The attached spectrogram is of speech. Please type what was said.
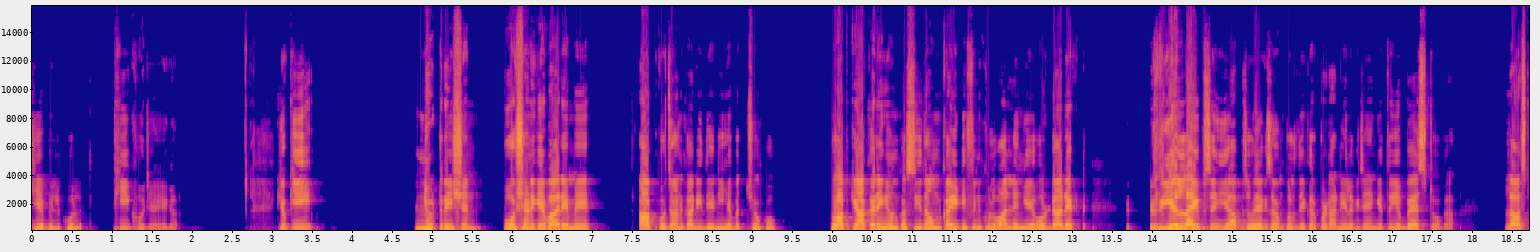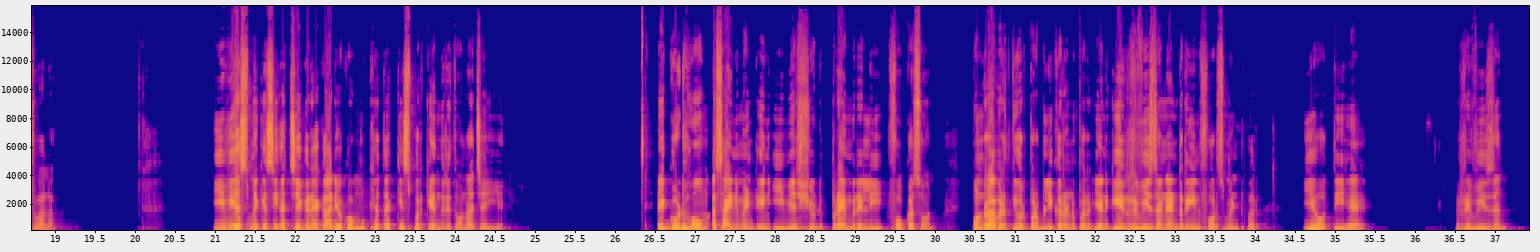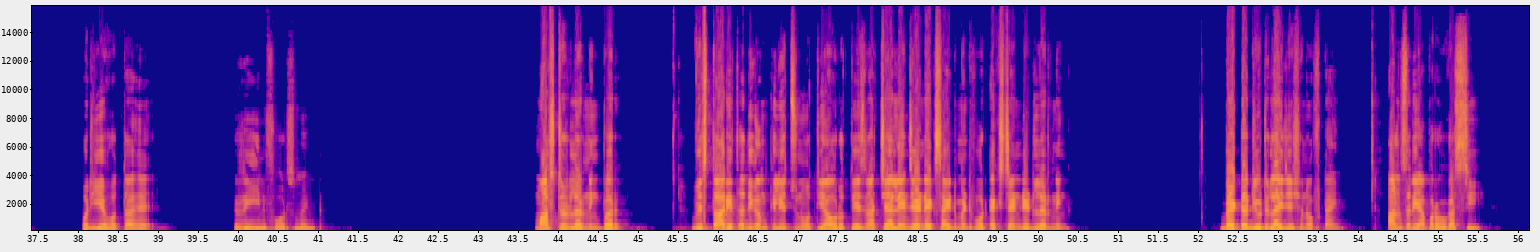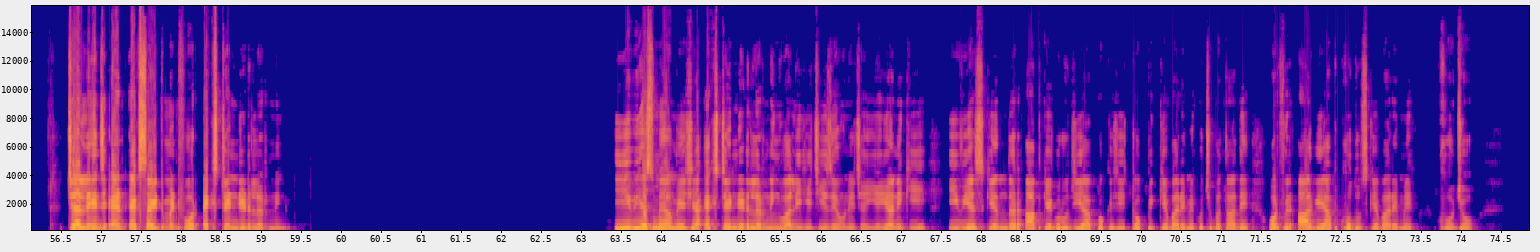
ये बिल्कुल ठीक हो जाएगा। क्योंकि न्यूट्रिशन, पोषण के बारे में आपको जानकारी देनी है बच्चों को। तो आप क्या करेंगे, उनका सीधा उनका ही टिफ़िन खुलवा लेंगे और डायरेक्ट रियल लाइफ से ही आप जो है एग्ज़ाम्पल देकर पढ़ाने लग जाएँगे तो ये बेस्ट होगा, लास्ट वाला। ईवीएस में किसी अच्छे गृह कार्यों को मुख्यतः किस पर केंद्रित होना चाहिए? A good home assignment in EVS should primarily focus on पुनरावृत्ति और प्रबलीकरण पर, यानी कि रिवीजन एंड री पर। यह होती है रिवीजन और यह होता है री मास्टर लर्निंग पर विस्तारित अधिगम के लिए चुनौतियाँ और उत्तेजना challenge and excitement for extended learning better utilisation of time answer यहाँ पर होगा C challenge and excitement for extended learning EVS में हमेशा एक्सटेंडेड लर्निंग वाली ही चीज़ें होनी चाहिए। यानी कि ईवीएस के अंदर आपके गुरुजी आपको किसी टॉपिक के बारे में कुछ बता दे और फिर आगे आप खुद उसके बारे में खोजो।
